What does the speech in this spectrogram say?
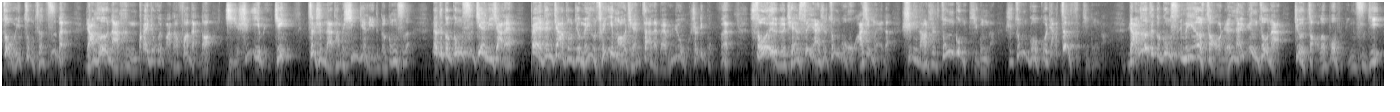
作为注册资本，然后呢很快就会把它发展到几十亿美金。这是呢他们新建立这个公司。那这个公司建立下来，拜登家族就没有存一毛钱，占了百分之五十的股份。所有的钱虽然是中国华信来的，实际上是中共提供的，是中国国家政府提供的。然后这个公司里面要找人来运作呢，就找了波普林斯基。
